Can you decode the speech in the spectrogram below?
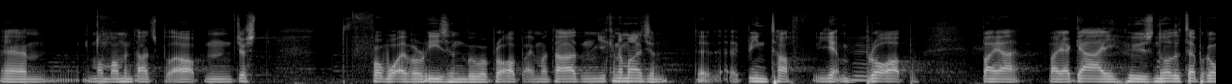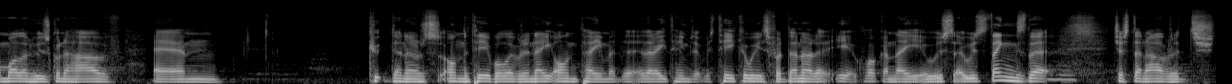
Um, my mum and dad split up, and just for whatever reason, we were brought up by my dad, and you can imagine that it being tough. You getting brought up by a by a guy who's not the typical mother who's going to have. Um, cook dinners on the table every night on time at the, at the right times. It was takeaways for dinner at eight o'clock at night. It was it was things that mm-hmm. just an average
